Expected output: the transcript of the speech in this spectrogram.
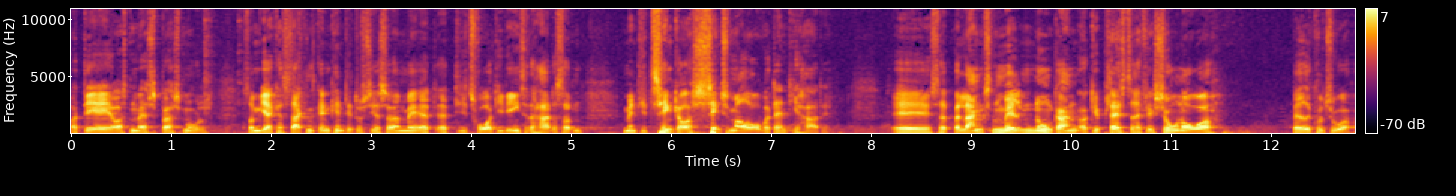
Og det er også en masse spørgsmål, som jeg kan sagtens genkende det, du siger, Søren, med, at, at de tror, at de er de eneste, der har det sådan. Men de tænker også sindssygt meget over, hvordan de har det. Øh, så balancen mellem nogle gange at give plads til refleksion over badekultur,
